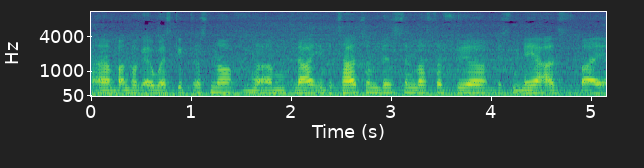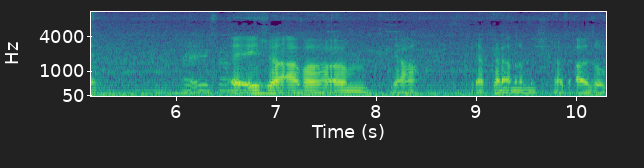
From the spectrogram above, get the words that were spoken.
Äh, Bangkok Airways gibt es noch. Ähm, klar, ihr bezahlt so ein bisschen was dafür, ein bisschen mehr als bei. Air Asia, aber ähm, ja, ihr habt keine andere Möglichkeit. Also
